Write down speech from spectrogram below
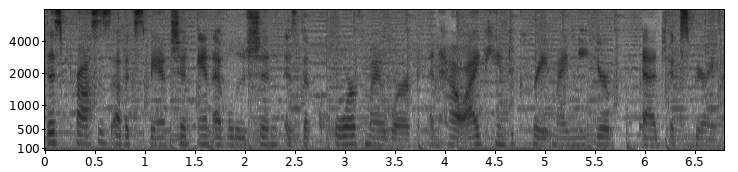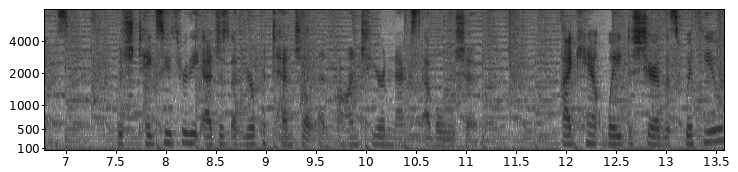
This process of expansion and evolution is the core of my work and how I came to create my Meet Your Edge experience, which takes you through the edges of your potential and onto your next evolution. I can't wait to share this with you.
